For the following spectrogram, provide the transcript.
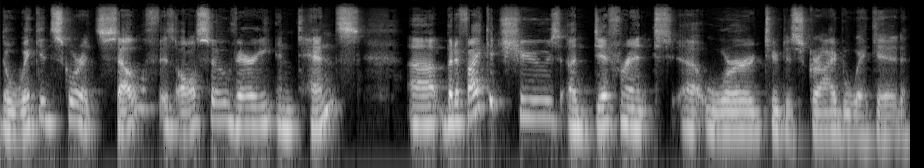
the Wicked score itself is also very intense. Uh, but if I could choose a different uh, word to describe Wicked,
